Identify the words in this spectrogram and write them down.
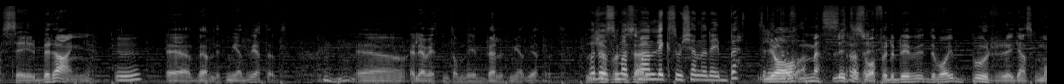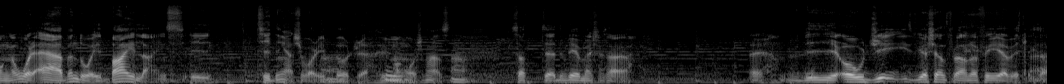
säger berang Mm. eh, väldigt medvetet. Eh, eller jag vet inte om det är väldigt medvetet. Det Vadå som att här- man liksom känner dig bättre Ja, då? Mästra lite så. För det, blev, det var ju Burre ganska många år. Även då i bylines i tidningar så var det ju Burre hur många år som helst. Ja. Så att eh, det blev mer så här. eh, Vi är OGs, vi har känt varandra för evigt liksom.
